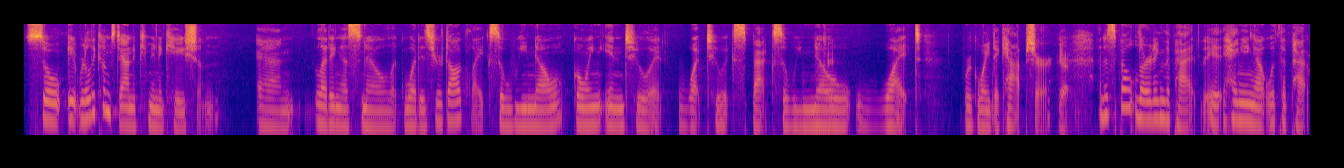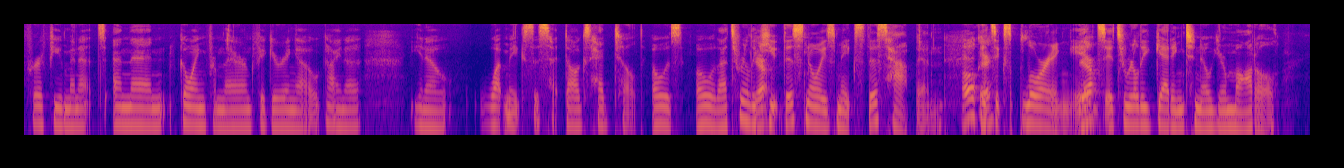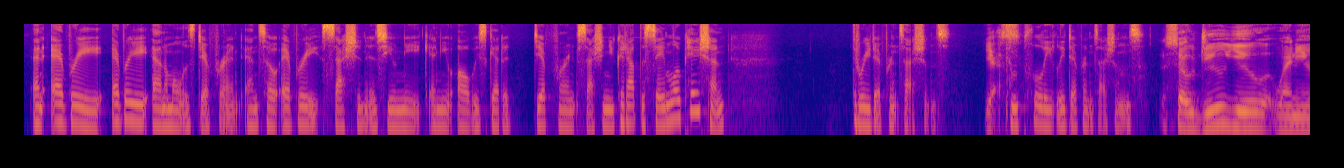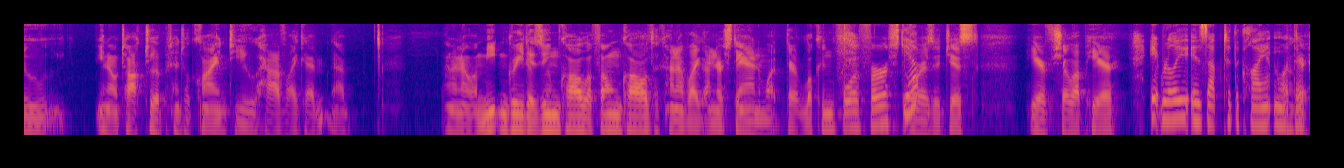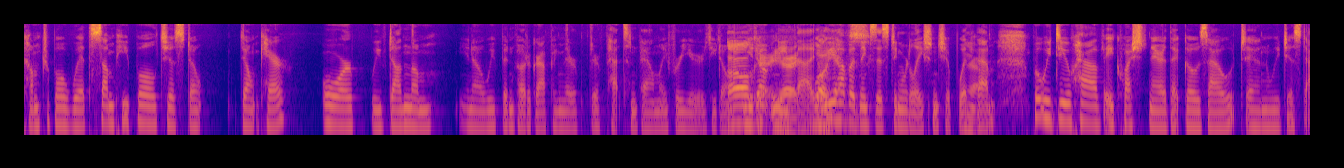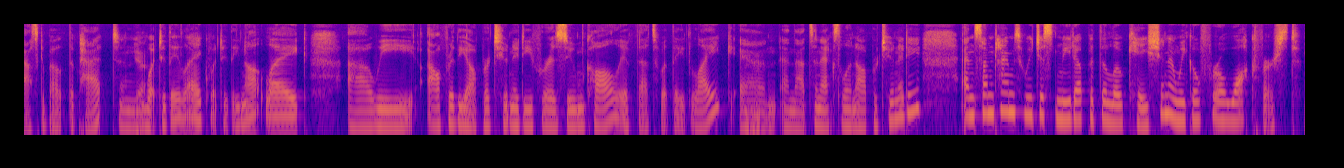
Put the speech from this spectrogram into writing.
So it really comes down to communication. and letting us know like what is your dog like so we know going into it what to expect so we know what we're going to capture Yeah. and it's about learning the pet it, hanging out with the pet for a few minutes and then going from there and figuring out kind of you know what makes this dog's head tilt oh it's oh that's really Yeah. cute this noise makes this happen oh, Okay. it's exploring Yeah. it's it's really getting to know your model and every every animal is different and so every session is unique and you always get a different session you could have the same location three different sessions Yes. completely different sessions So do you when you you know talk to a potential client, do you have like a, a I don't know, a meet and greet, a Zoom call, a phone call to kind of like understand what they're looking for first? Yep. Or is it just here, show up here? it really is up to the client and what they're comfortable with some people just don't don't care or we've done them you know we've been photographing their their pets and family for years you don't Oh, you don't need Yeah. that Well, we have an existing relationship with Yeah. them but we do have a questionnaire that goes out and we just ask about the pet and Yeah. what do they like what do they not like uh, we offer the opportunity for a zoom call if that's what they'd like Mm-hmm. and and that's an excellent opportunity and sometimes we just meet up at the location and we go for a walk first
